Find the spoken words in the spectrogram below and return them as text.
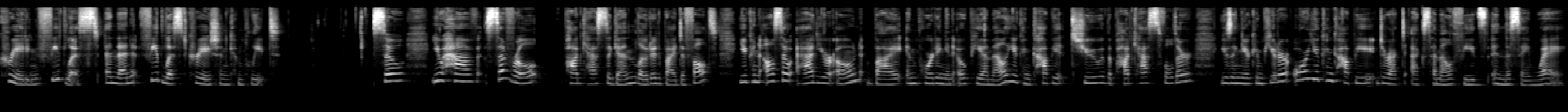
creating feed list and then feed list creation complete. So you have several podcasts again loaded by default. You can also add your own by importing an OPML. You can copy it to the podcasts folder using your computer, or you can copy direct XML feeds in the same way.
